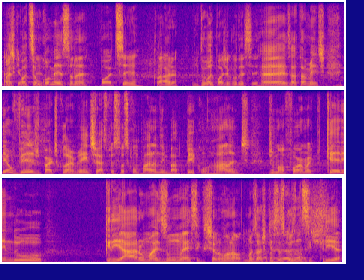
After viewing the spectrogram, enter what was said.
Mas Acho que é pode muito ser um começo, né? Pode ser, claro. Ele Tudo pode- pode acontecer. É, exatamente. Eu vejo particularmente as pessoas comparando Mbappé com o Haaland de uma forma que querendo criar o mais um Messi e Cristiano Ronaldo. Mas eu Ah, acho que essas coisas não se cria.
